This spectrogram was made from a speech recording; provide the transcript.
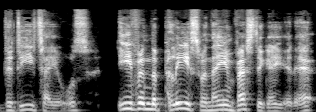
the details. Even the police, when they investigated it,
